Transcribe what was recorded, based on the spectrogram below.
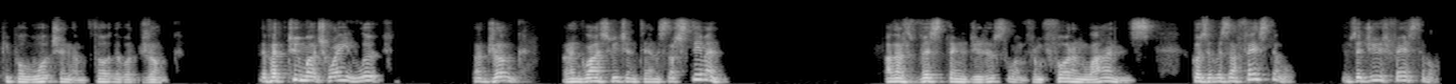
People watching them thought they were drunk. They've had too much wine. Look, they're drunk. Or in Glaswegian terms, they're steaming. Others visiting Jerusalem from foreign lands because it was a festival. It was a Jewish festival.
